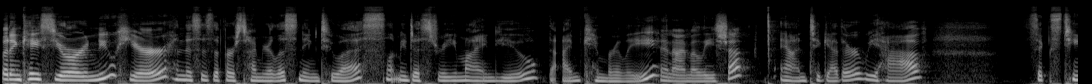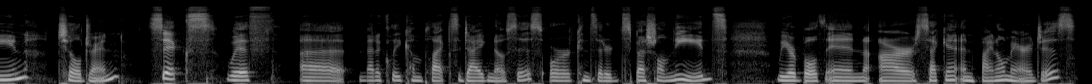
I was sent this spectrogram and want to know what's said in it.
But in case you're new here and this is the first time you're listening to us, let me just remind you that I'm Kimberlee. And I'm Alicia. And together we have 16 children, six with a medically complex diagnosis or considered special needs. We are both in our second and final marriages.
